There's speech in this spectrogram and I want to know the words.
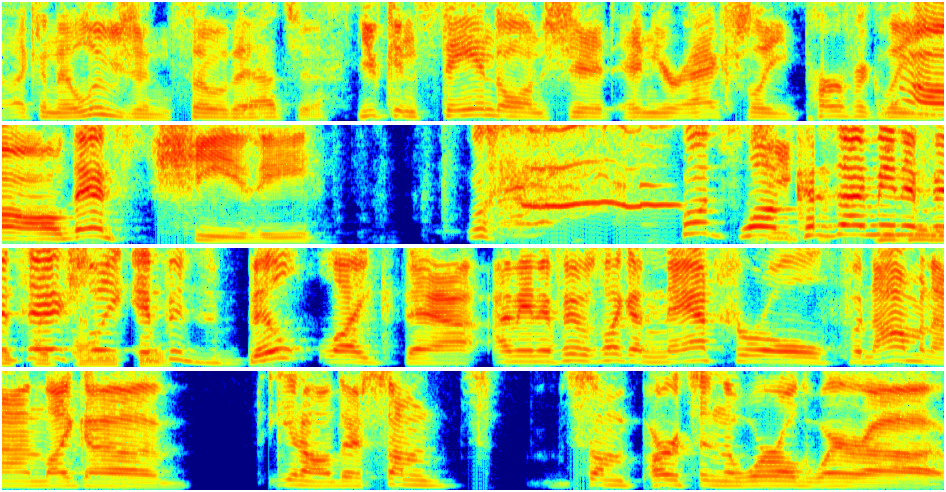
like an illusion, so that gotcha. you can stand on shit and you're actually perfectly. Oh, that's cheesy. What's Well, because I mean, You if it's look like actually if it's built like that, I mean, if it was like a natural phenomenon, like a you know, there's some some parts in the world where uh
